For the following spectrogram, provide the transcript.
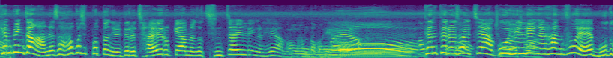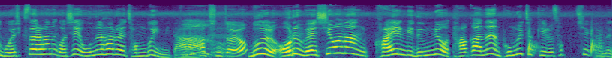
캠핑장 안에서 하고 싶었던 일들을 자유롭게 하면서 진짜 힐링을 해야 합- 한다고 해요. 텐트를 설치하고 좋아, 좋아. 힐링을 한 후에 모두 모여 식사를 하는 것이 오늘 하루의 전부입니다. 아 진짜요? 물, 얼음 외 시원한 과일 및 음료, 다가는 보물찾기로 섭취 가능.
